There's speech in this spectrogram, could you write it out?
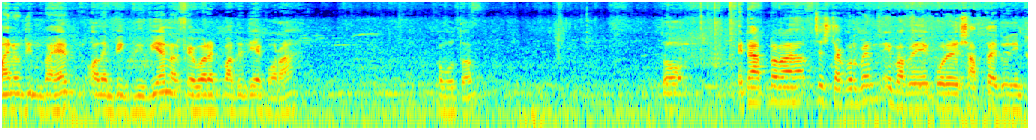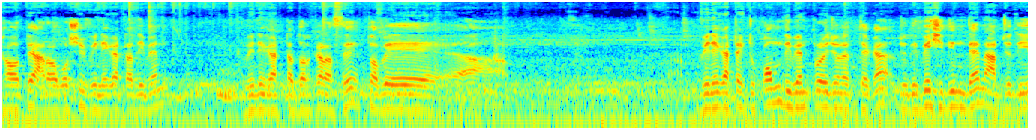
মাইনুদ্দিন ভাইয়ের অলিম্পিক ভিভিয়ান আর ফেভারেট মাদে দিয়ে করা কবুতর। তো এটা আপনারা চেষ্টা করবেন এভাবে করে সপ্তাহে দুই দিন খাওয়াতে। আর অবশ্যই ভিনেগারটা দিবেন। ভিনেগারটা দরকার আছে। তবে ভিনেগারটা একটু কম দিবেন প্রয়োজনের থেকে। যদি বেশি দিন দেন, আর যদি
